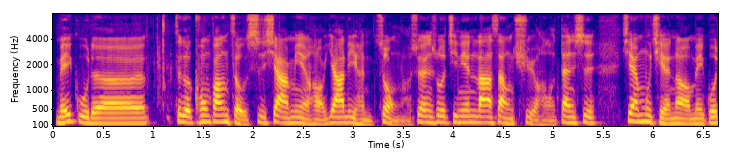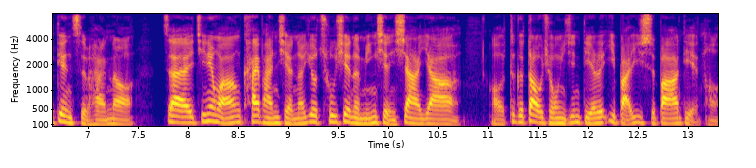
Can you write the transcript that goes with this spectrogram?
美股的这个空方走势下面哈，压力很重啊。虽然说今天拉上去哈，但是现在目前呢，美国电子盘呢，在今天晚上开盘前呢，又出现了明显下压。哦，这个道琼已经跌了一百一十八点哈，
